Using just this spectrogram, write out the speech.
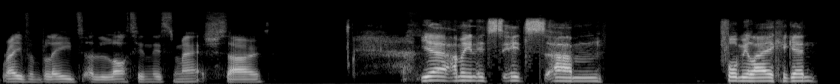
Raven bleeds a lot in this match. So Yeah, I mean it's it's um, formulaic again.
